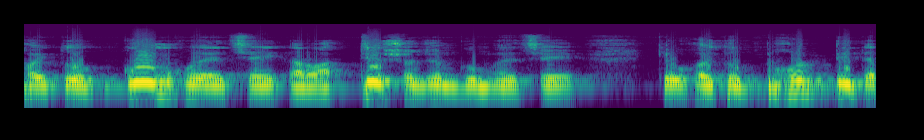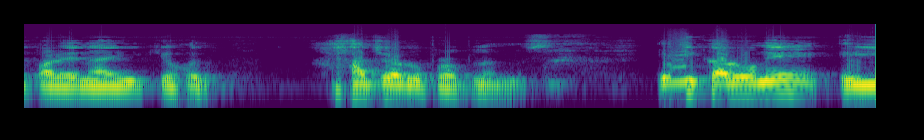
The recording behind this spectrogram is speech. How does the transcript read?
হয়তো গুম হয়েছে, কারও আত্মীয় স্বজন গুম হয়েছে, কেউ হয়তো ভোট দিতে পারে নাই, কেউ হাজারো প্রবলেমস এই কারণে এই,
